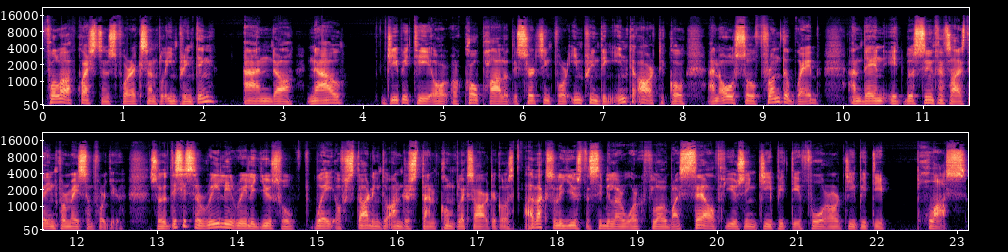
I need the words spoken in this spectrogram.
follow-up questions, for example, imprinting, and uh, now GPT or, or, Copilot is searching for imprinting into article and also from the web, and then it will synthesize the information for you. So this is a really, really useful way of starting to understand complex articles. I've actually used a similar workflow myself using GPT-4 or GPT Plus,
